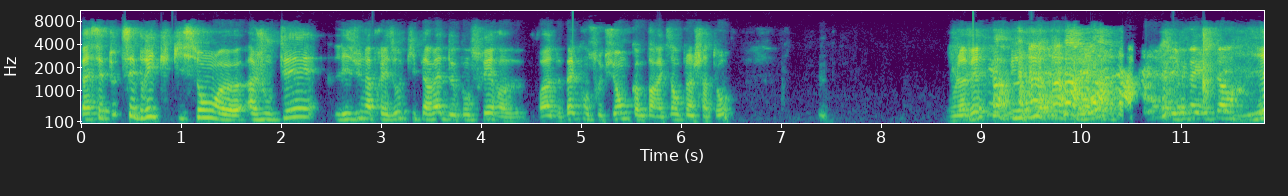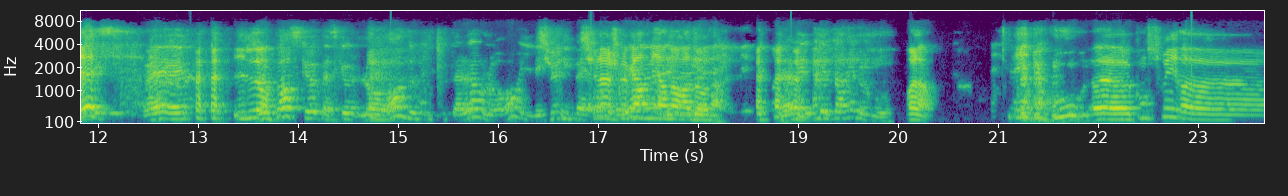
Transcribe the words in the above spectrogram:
Ben, c'est toutes ces briques qui sont euh, ajoutées les unes après les autres qui permettent de construire euh, voilà, de belles constructions, comme par exemple un château. Vous l'avez? J'ai pas eu le temps. Yes Ouais, ouais. Ils Je pense que, parce que Laurent, depuis tout à l'heure, Laurent, il écrit. Celui-là, je le garde, mais il y en aura d'autres. J'avais préparé le mot. Voilà. Et du coup, euh, construire euh,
